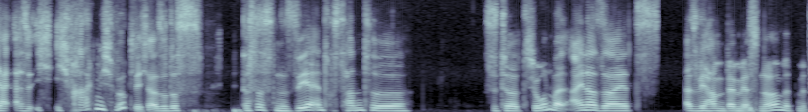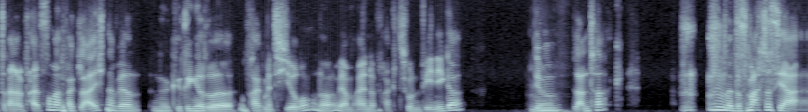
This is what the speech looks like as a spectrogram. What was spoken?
Ja, also ich, ich frage mich wirklich, also das, das ist eine sehr interessante Situation, weil einerseits also wir haben, wenn wir es ne, mit, mit Rheinland-Pfalz nochmal vergleichen, haben wir eine geringere Fragmentierung. Ne? Wir haben eine Fraktion weniger im ja. Landtag. Das macht es ja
